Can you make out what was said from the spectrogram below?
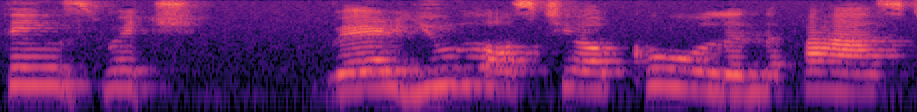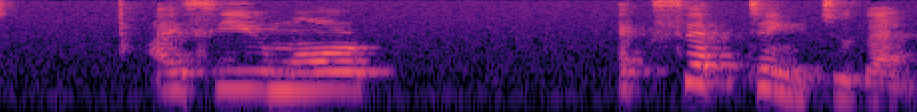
things which where you lost your cool in the past, I see you more accepting to them.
